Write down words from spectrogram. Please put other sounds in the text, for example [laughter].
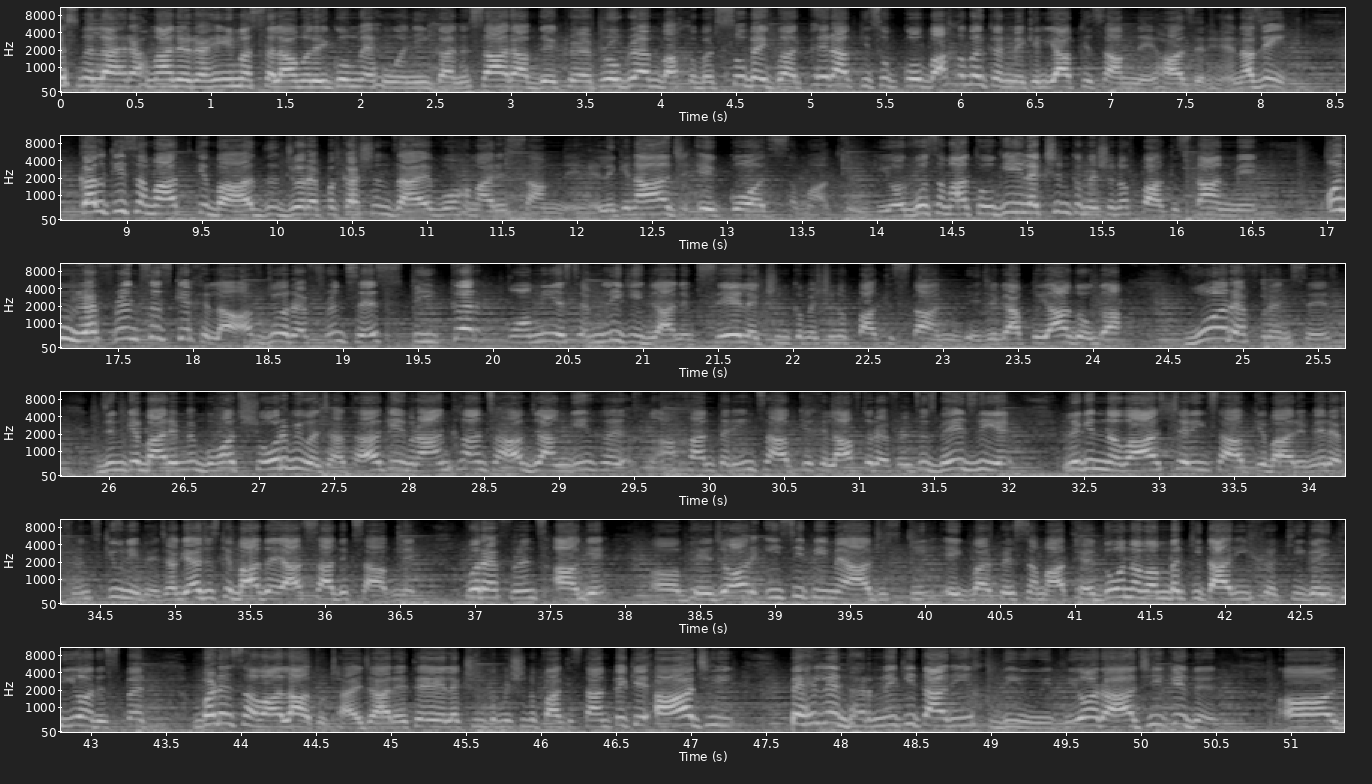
अस्सलाम वालेकुम मैं हूँ अनीका निसार। आप देख रहे हैं प्रोग्राम बाखबर। सुबह एक बार फिर आपकी सुबह को बाखबर करने के लिए आपके सामने हाजिर हैं नाजीन। कल की समात के बाद जो रेपोकशन आए, वो हमारे सामने है। लेकिन आज एक और समात होगी और वो समात होगी इलेक्शन कमीशन ऑफ़ पाकिस्तान में। उन रेफरेंसेस के खिलाफ जो रेफरेंसेस स्पीकर कौमी असेंबली की जानब से इलेक्शन कमीशन ऑफ़ पाकिस्तान में भेजे गए। आपको याद होगा, वो रेफरेंसेस जिनके बारे में बहुत शोर भी बचा था कि इमरान खान साहब, जहांगीर खान तरीन साहब के खिलाफ तो रेफरेंसेस भेज दिए, लेकिन नवाज़ शरीफ साहब के बारे में रेफरेंस क्यों नहीं भेजा गया? जिसके बाद अयाज सादिक साहब ने वो रेफरेंस आगे भेजा और ईसीपी में आज उसकी एक बार फिर समात है। दो नवंबर की तारीख रखी गई थी और इस पर बड़े सवाल उठाए जा रहे थे। इलेक्शन कमीशन ऑफ़ पाकिस्तान पे कि आज ही पहले धरने की तारीख दी हुई थी और आज ही के दिन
